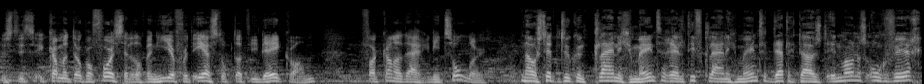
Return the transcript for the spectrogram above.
Dus het ik kan me het ook wel voorstellen dat men hier voor het eerst op dat idee kwam... van kan het eigenlijk niet zonder. Nou is dit natuurlijk een kleine gemeente, een relatief kleine gemeente. 30.000 inwoners ongeveer.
